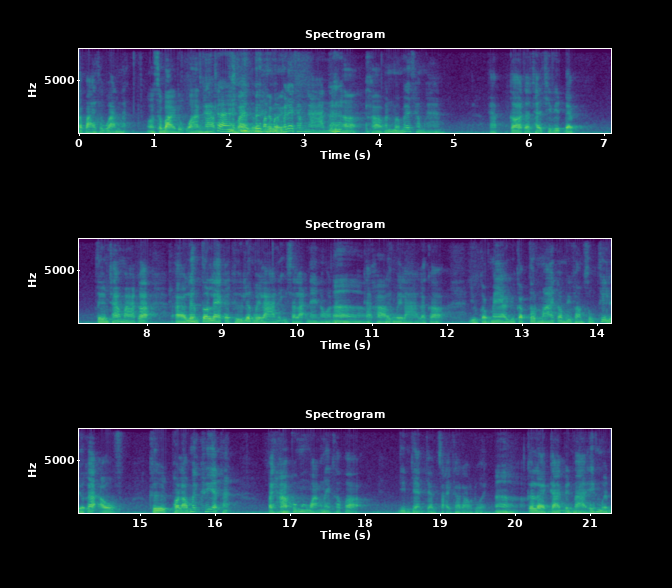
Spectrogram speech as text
สบายทุกวันนะอ๋อสบายทุกวันครับค่ะสบายมันเหมือนไม่ได้ทำงานนะฮะครับมันเหมือนไม่ได้ทำงานครับก็จะใช้ชีวิตแบบตื่นเช้ามาก็เอ่อเริ่มต้นแรกก็คือเรื่องเวลาในยอิสระแน่นอนอ่าครับครับเรื่องเวลาแล้วก็อยู่กับแมวอยู่กับต้นไม้ก็มีความสุขที่เหลือก็เอา คือพอเราไม่เครียดฮะไปหาผู้มุ่งหวังเนี่ยเขาก็ยิ้มแย้มแจ่มใสกับเราด้วยอ่าก็เลยกลายเป็นว่าเอ๊ะเหมือน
